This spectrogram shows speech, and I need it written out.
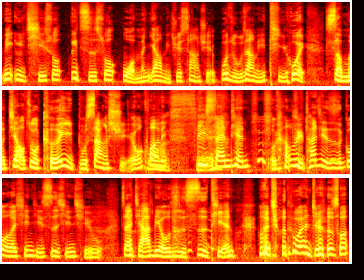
你与其说一直说我们要你去上学，不如让你体会什么叫做可以不上学。我告诉你，第三天，我告诉你，他其实是过了星期四、星期五，再加六日四天，我就突然觉得说，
